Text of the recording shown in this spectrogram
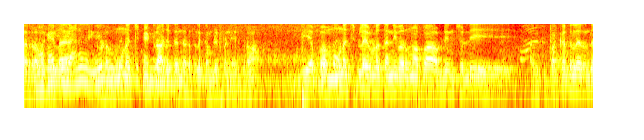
வர்ற வகையில் எங்களோட மூணு ஹெச்பி ப்ராஜெக்ட் இந்த இடத்துல கம்ப்ளீட் பண்ணியிருக்கிறோம். எப்போ மூணு ஹெச்பியில் எவ்வளோ தண்ணி வருமாப்பா அப்படின்னு சொல்லி அதுக்கு பக்கத்தில் இருந்த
